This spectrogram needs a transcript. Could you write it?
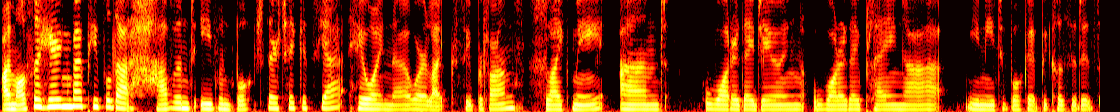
I'm also hearing about people that haven't even booked their tickets yet, who I know are like super fans like me. And what are they doing? What are they playing at? You need to book it because it is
